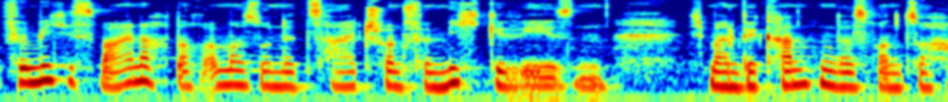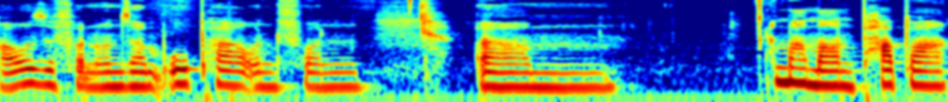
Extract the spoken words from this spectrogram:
für mich ist Weihnachten auch immer so eine Zeit schon für mich gewesen. Ich meine, wir kannten das von zu Hause, von unserem Opa und von ähm, Mama und Papa,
